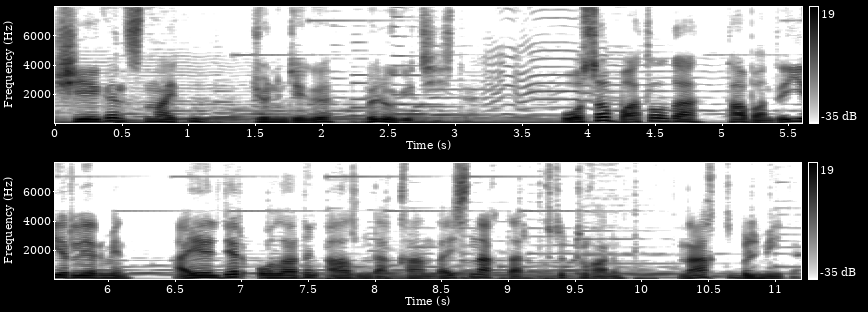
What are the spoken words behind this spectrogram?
шегін сынайтын жөніндегі білуге тиісті. Осы батыл да табанды ерлер мен әйелдер олардың алдында қандай сынақтар күтіп тұрғанын нақты білмейді.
